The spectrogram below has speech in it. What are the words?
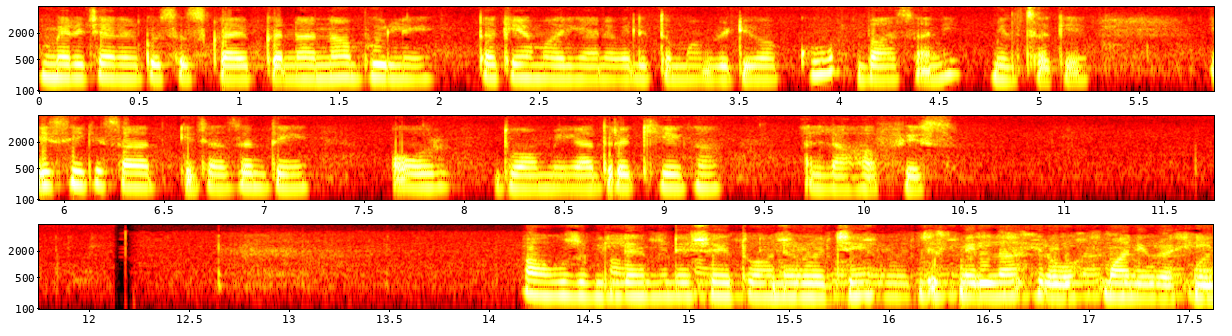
میرے چینل کو سبسکرائب کرنا نہ بھولیں تاکہ ہماری آنے والی تمام ویڈیو آپ کو بآسانی مل سکے۔ اسی کے ساتھ اجازت دیں اور دعا میں یاد رکھیے گا۔ اللہ حافظ۔ اعوذ باللہ من الشیطان الرجیم۔ بسم اللہ الرحمن الرحیم۔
